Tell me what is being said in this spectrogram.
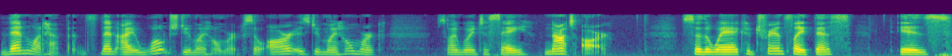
then what happens? Then I won't do my homework. So R is do my homework. So I'm going to say not R. So the way I could translate this is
